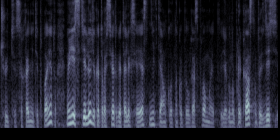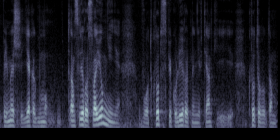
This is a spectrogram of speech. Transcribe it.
чуть сохранить эту планету. Но есть те люди, которые сидят и говорят, Алексей, я нефтянку вот накупил Газпром, это, я говорю, ну прекрасно, то есть здесь, понимаешь, я как бы транслирую свое мнение, вот, кто-то спекулирует на нефтянке, и кто-то вот, там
